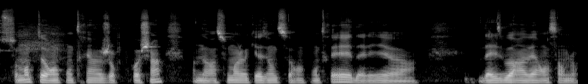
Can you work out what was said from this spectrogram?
sûrement te rencontrer un jour prochain. On aura sûrement l'occasion de se rencontrer et d'aller, euh, d'aller se boire un verre ensemble.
